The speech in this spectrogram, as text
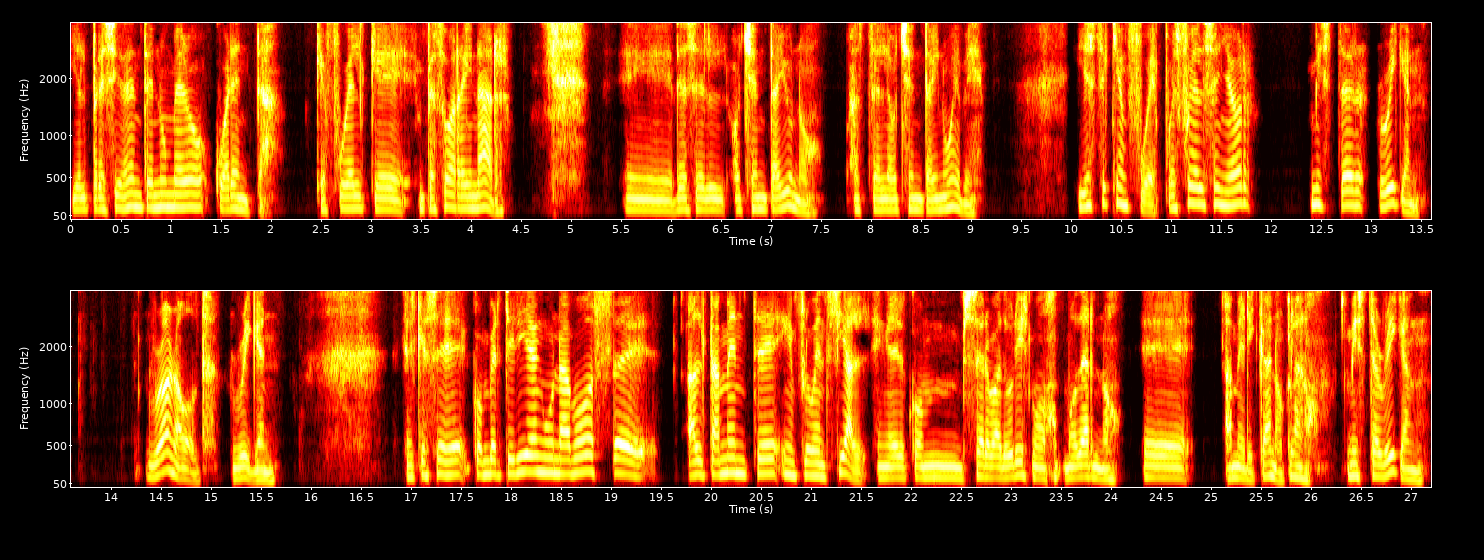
y el presidente número 40 que fue el que empezó a reinar eh, desde el 81 hasta el 89. ¿Y este quién fue? Pues fue el señor Mr. Reagan, Ronald Reagan, el que se convertiría en una voz eh, altamente influencial en el conservadurismo moderno eh, americano, claro. Mr. Reagan,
